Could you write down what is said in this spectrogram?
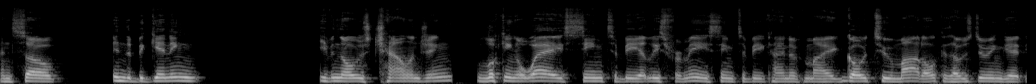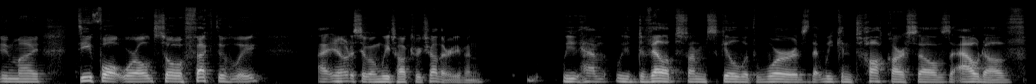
And so in the beginning even though it was challenging, looking away seemed to be, at least for me, seemed to be kind of my go to model because I was doing it in my default world so effectively. I noticed it when we talk to each other, even. We have we've developed some skill with words that we can talk ourselves out of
